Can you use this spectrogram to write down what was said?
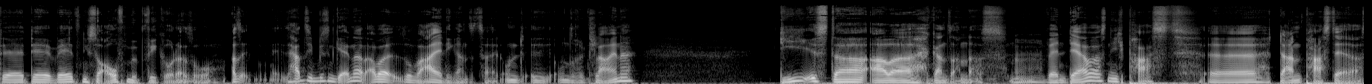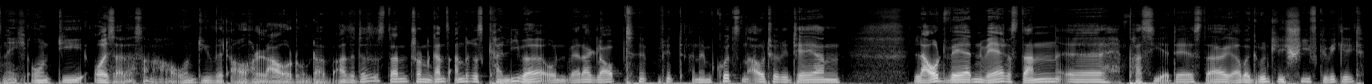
der, der wäre jetzt nicht so aufmüpfig oder so. Also hat sich ein bisschen geändert, aber so war er die ganze Zeit. Und äh, unsere Kleine, die ist da aber ganz anders. Ne? Wenn der was nicht passt, äh, dann passt er das nicht. Und die äußert das dann auch. Und die wird auch laut. Und da, also das ist dann schon ein ganz anderes Kaliber. Und wer da glaubt, mit einem kurzen autoritären Lautwerden wäre es dann äh, passiert, der ist da aber gründlich schief gewickelt.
